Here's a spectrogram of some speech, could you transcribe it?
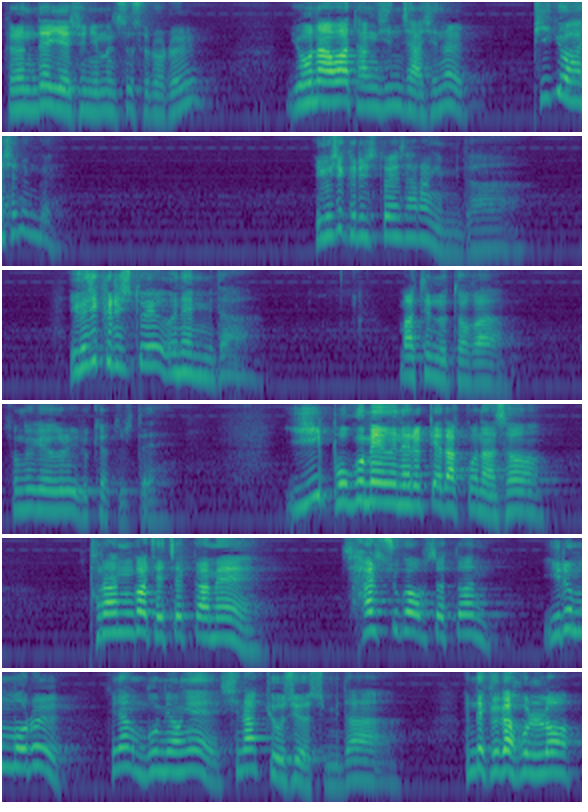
그런데 예수님은 스스로를 요나와 당신 자신을 비교하시는 거예요. 이것이 그리스도의 사랑입니다. 이것이 그리스도의 은혜입니다. 마틴 루터가 종교개혁을 일으켰을 때 이 복음의 은혜를 깨닫고 나서 불안과 죄책감에 살 수가 없었던 이름 모를 그냥 무명의 신학 교수였습니다. 근데 그가 홀로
